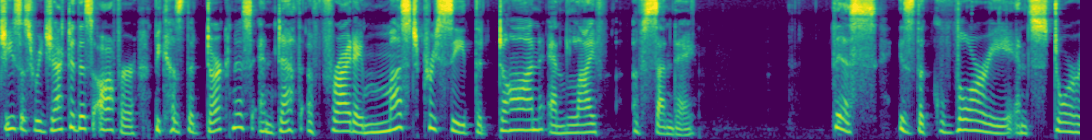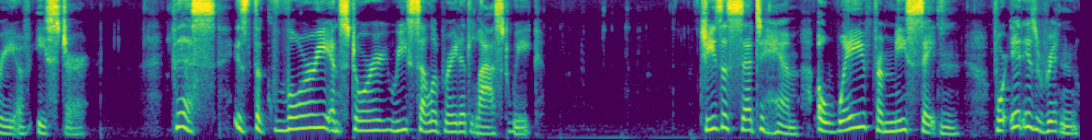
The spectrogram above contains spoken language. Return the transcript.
Jesus rejected this offer because the darkness and death of Friday must precede the dawn and life of Sunday. This is the glory and story of Easter. This is the glory and story we celebrated last week. Jesus said to him, Away from me, Satan, for it is written,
